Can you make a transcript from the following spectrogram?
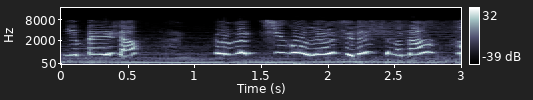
你背上有个七孔流血的小男。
